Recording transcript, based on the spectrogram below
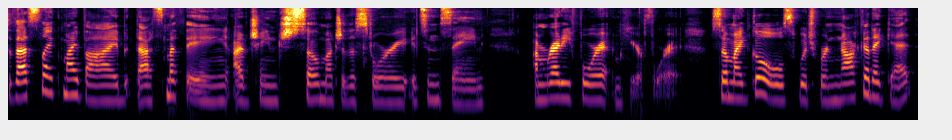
So that's like my vibe. That's my thing. I've changed so much of the story. It's insane. I'm ready for it. I'm here for it. So my goals, which we're not going to get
